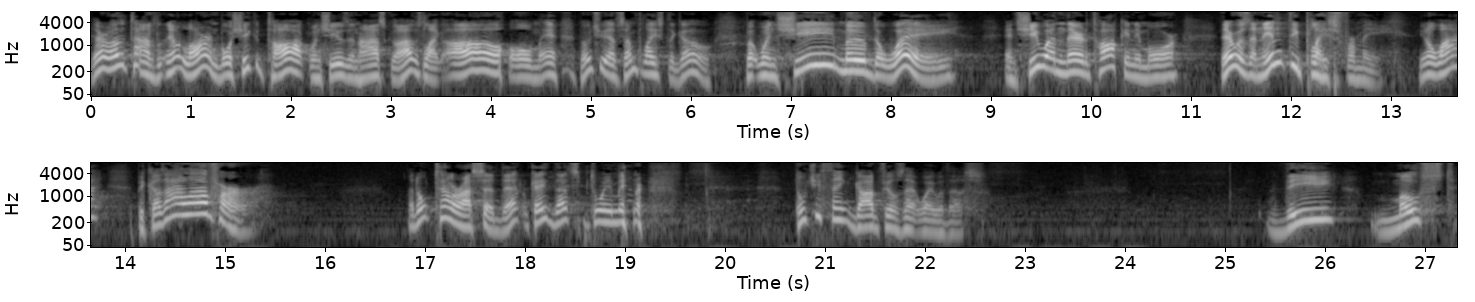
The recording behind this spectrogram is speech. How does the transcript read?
There are other times, you know, Lauren, boy, she could talk when she was in high school. I was like, oh, man, don't you have some place to go? But when she moved away and she wasn't there to talk anymore, there was an empty place for me. You know why? Because I love her. Now, don't tell her I said that, okay? That's between me and her. Don't you think God feels that way with us? The most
